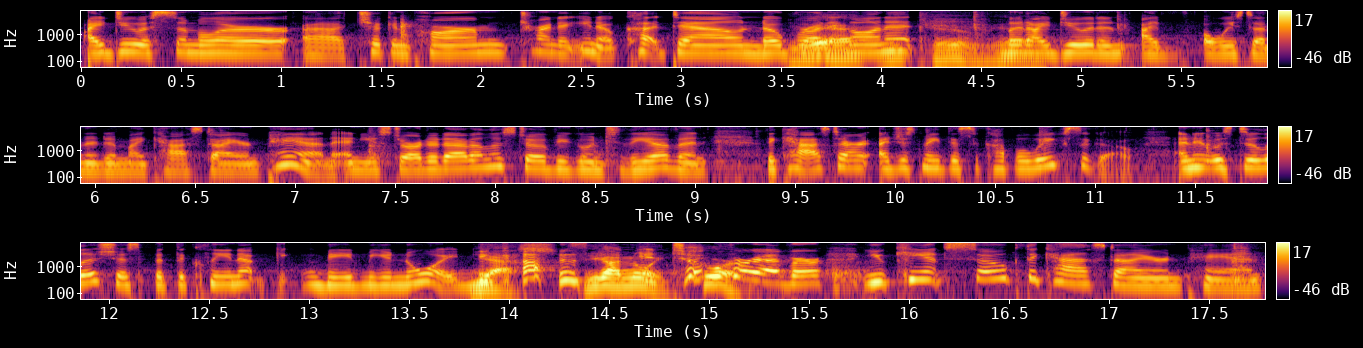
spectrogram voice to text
I do a similar uh, chicken parm, trying to you know cut down, no breading Yeah, on it. too, But. I do it, in I've always done it in my cast iron pan. And you start it out on the stove, you go into the oven. The cast iron, I just made this a couple weeks ago, and it was delicious. But the cleanup made me annoyed Yes, because you got annoyed, it took sure. forever. You can't soak the cast iron pan.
